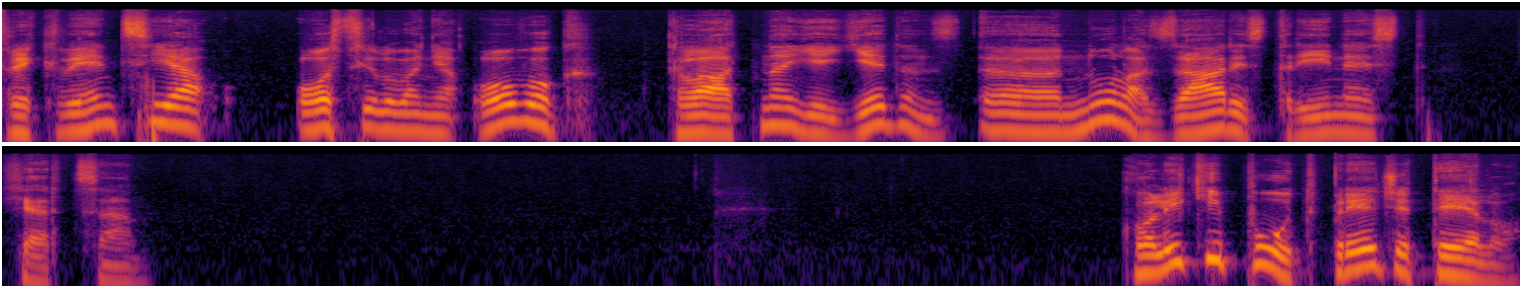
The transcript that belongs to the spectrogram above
frekvencija osilovanja ovog klatna je 0,13 Hz. Koliki put pređe telo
